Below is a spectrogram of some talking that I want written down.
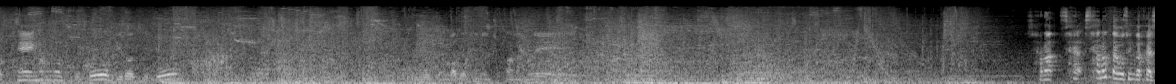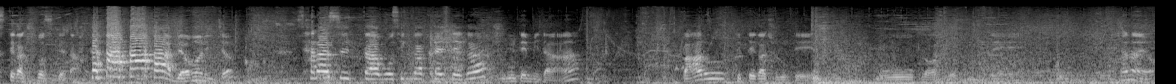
이렇게 향로 주고 밀어주고. 오 뭔가 멋있는 척 하는데. 살아, 사, 살았다고 생각했을 때가 죽었을 때다. 명언이죠? 살았다고 생각할 때가 죽을 때입니다. 바로 그때가 죽을 때오 들어갈 수 없는데. 괜찮아요.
